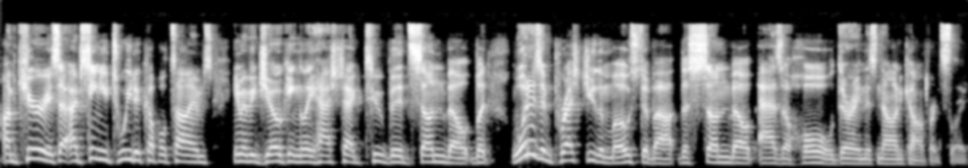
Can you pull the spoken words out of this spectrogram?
I'm curious. I've seen you tweet a couple times, you know, maybe jokingly hashtag two bid Sun Belt, but what has impressed you the most about the Sun Belt as a whole during this non-conference slate?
